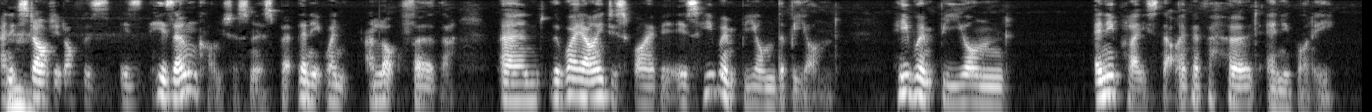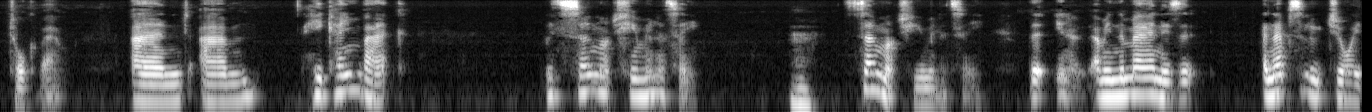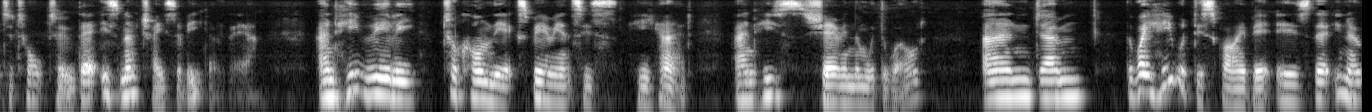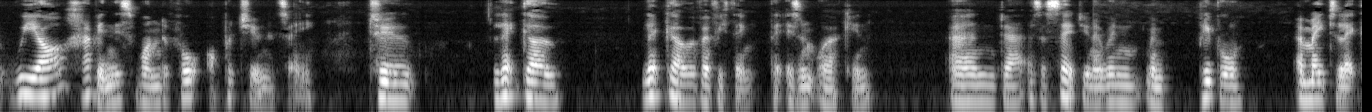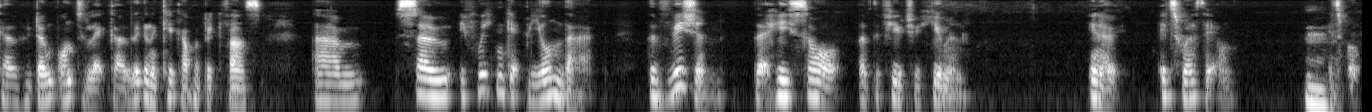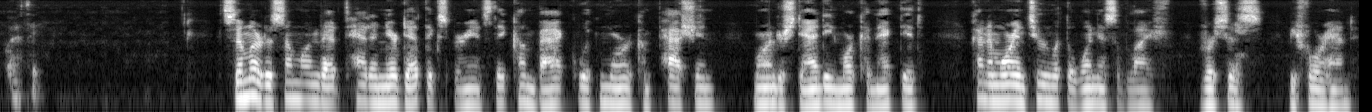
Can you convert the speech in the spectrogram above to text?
And it hmm. started off as, as his own consciousness, but then it went a lot further. And the way I describe it is he went beyond the beyond. He went beyond any place that I've ever heard anybody talk about. And um, he came back with so much humility. Mm. So much humility that, you know, I mean, the man is a, an absolute joy to talk to. There is no trace of ego there. And he really took on the experiences he had and he's sharing them with the world. And um, the way he would describe it is that, you know, we are having this wonderful opportunity to let go, let go of everything that isn't working. And uh, as I said, you know, when, when people are made to let go who don't want to let go, they're going to kick up a big fuss. Um, so if we can get beyond that, the vision that he saw of the future human, you know, it's worth it all. Mm. It's well worth it. Similar to someone that had a near death experience, they come back with more compassion, more understanding, more connected, kind of more in tune with the oneness of life versus beforehand.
